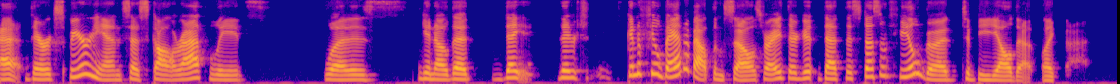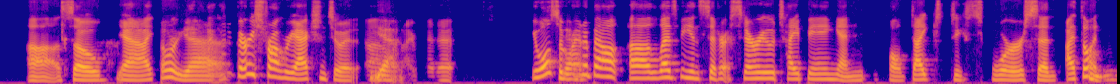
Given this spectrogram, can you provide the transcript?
uh, their experience as scholar athletes was you know that they they're going to feel bad about themselves, right? They're get, that this doesn't feel good to be yelled at like that. Uh, so yeah, I, oh yeah, I had a very strong reaction to it uh, yeah. when I read it. You also yeah. read about uh, lesbian stereotyping and called dyke discourse, and I thought, mm-hmm.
